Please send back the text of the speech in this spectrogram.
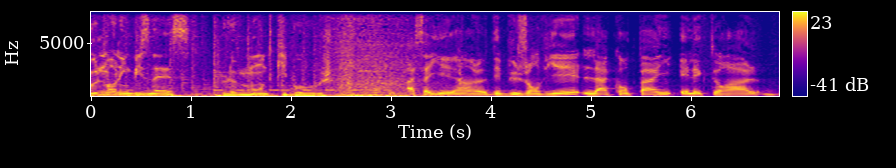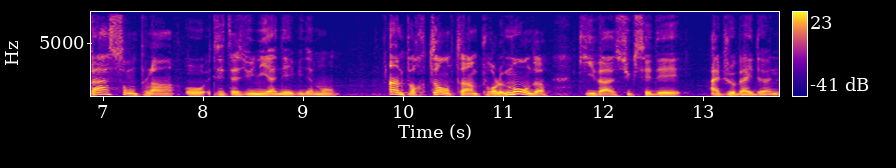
Good Morning Business, le monde qui bouge. Ah ça y est, hein, début janvier, la campagne électorale bat son plein aux États-Unis, année évidemment importante hein, pour le monde qui va succéder à Joe Biden.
